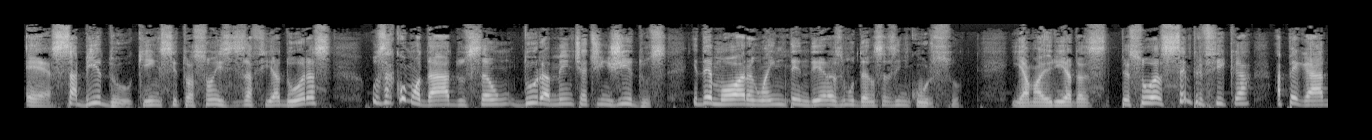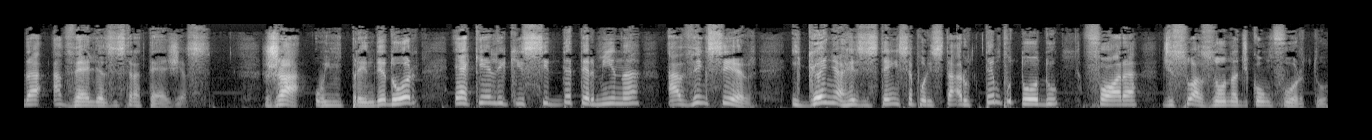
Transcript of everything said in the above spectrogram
É sabido que em situações desafiadoras, os acomodados são duramente atingidos e demoram a entender as mudanças em curso. E a maioria das pessoas sempre fica apegada a velhas estratégias. Já o empreendedor é aquele que se determina a vencer e ganha resistência por estar o tempo todo fora de sua zona de conforto.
